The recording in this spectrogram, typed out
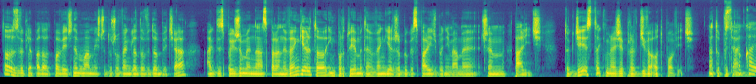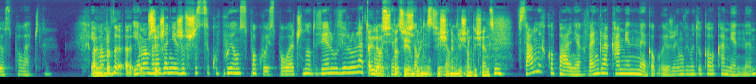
to zwykle pada odpowiedź, no bo mamy jeszcze dużo węgla do wydobycia, a gdy spojrzymy na spalany węgiel, to importujemy ten węgiel, żeby go spalić, bo nie mamy czym palić. To gdzie jest w takim razie prawdziwa odpowiedź na to pytanie? W spokoju społecznym. Ja Ale mam, naprawdę, e, ja mam wrażenie, że wszyscy kupują spokój społeczny od wielu, wielu lat. A ile osób pracuje w górnictwie? 70 tysięcy? W samych kopalniach węgla kamiennego, bo jeżeli mówimy tylko o kamiennym,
